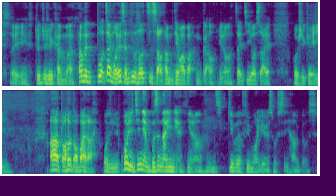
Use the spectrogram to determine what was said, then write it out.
所以就继续看吧。他们不在某些程度说，至少他们天花板很高。You know，在季后赛或许可以啊，倒喝倒败啦。或许或许今年不是那一年。You know，give it a few more years, we'll see how it goes.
